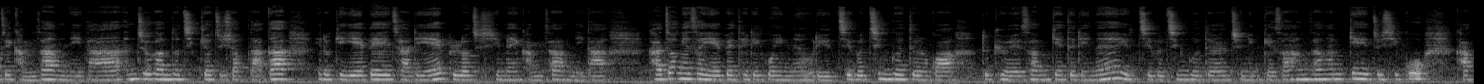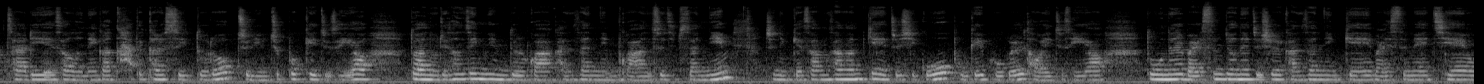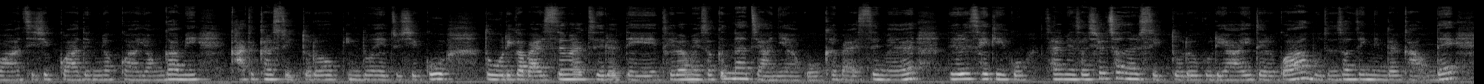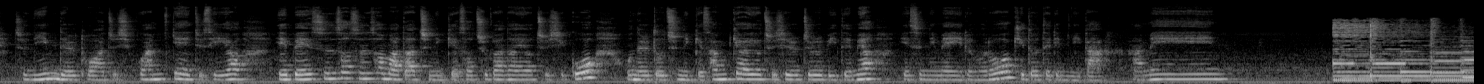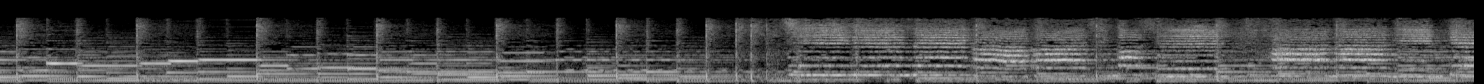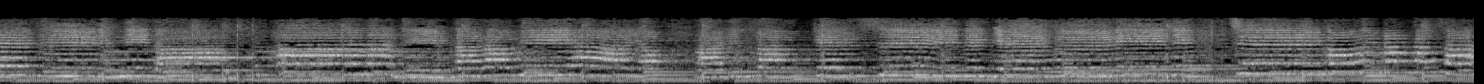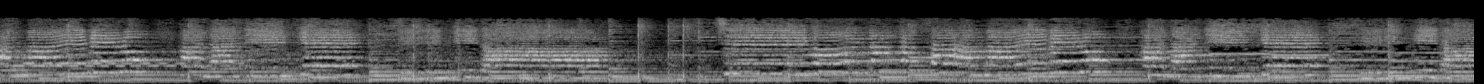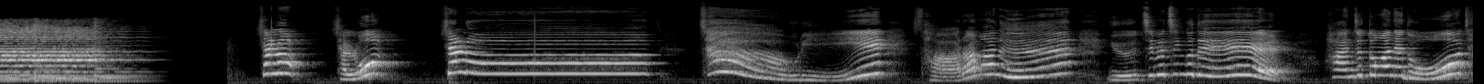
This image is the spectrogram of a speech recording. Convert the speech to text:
아버지 감사합니다. 한 주간도 지켜주셨다가 이렇게 예배의 자리에 불러주심에 감사합니다. 가정에서 예배 드리고 있는 우리 유치부 친구들과 또 교회에서 함께 드리는 유치부 친구들 주님께서 항상 함께 해주시고 각 자리에서 은혜가 가득할 수 있도록 주님 축복해 주세요. 또한 우리 선생님들과 간사님과 안수 집사님 주님께서 항상 함께 해주시고 복에 복을 더해 주세요. 또 오늘 말씀 전해주실 간사님께 말씀의 지혜와 지식과 능력과 영감이 가득할 수 있도록 인도해 주시고 또 우리가 말씀을 들을 때에 들으면서 끝나지 아니하고 그 말씀을 늘 새기고 삶에서 실천할 수 있도록 우리 아이들과 모든 선생님들 가운데 주님 늘 도와주시고 함께 해주세요. 예배 순서 순서마다 주님 께서 주관하여 주시고 오늘도 주님께서 함께하여 주실 줄 믿으며 예수님의 이름으로 기도드립니다. 아멘.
